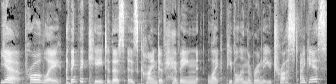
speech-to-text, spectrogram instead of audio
yeah, probably. I think the key to this is kind of having like people in the room that you trust, I guess.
